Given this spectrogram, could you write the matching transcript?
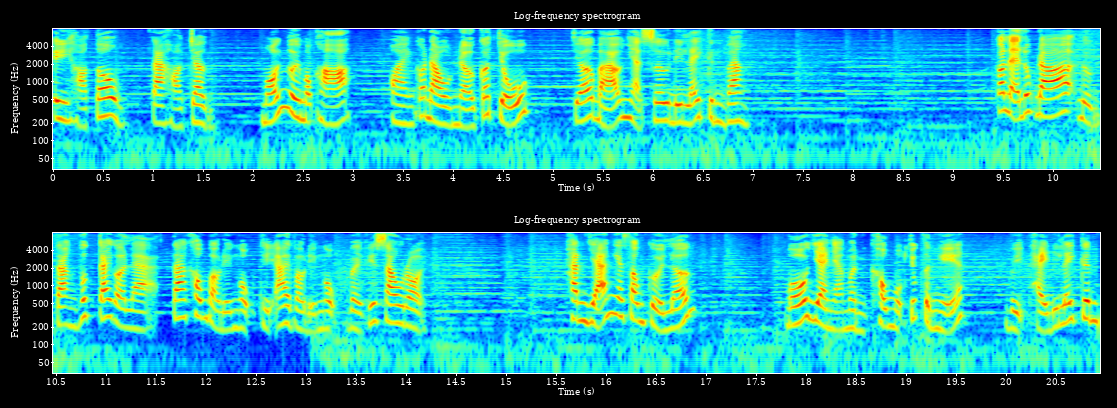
y họ Tôn, ta họ Trần. Mỗi người một họ, oan có đầu nợ có chủ, chớ bảo nhà sư đi lấy kinh văn. Có lẽ lúc đó đường tăng vứt cái gọi là ta không vào địa ngục thì ai vào địa ngục về phía sau rồi. Hành giả nghe xong cười lớn. Bố già nhà mình không một chút tình nghĩa, vì thầy đi lấy kinh,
